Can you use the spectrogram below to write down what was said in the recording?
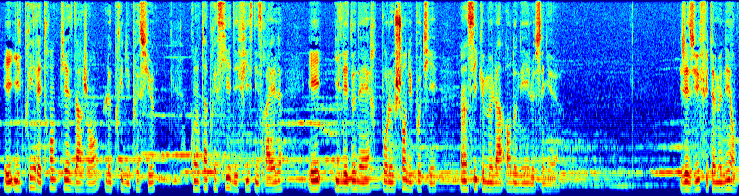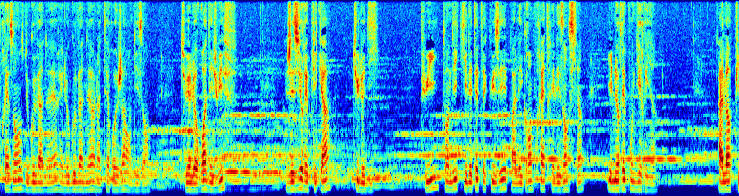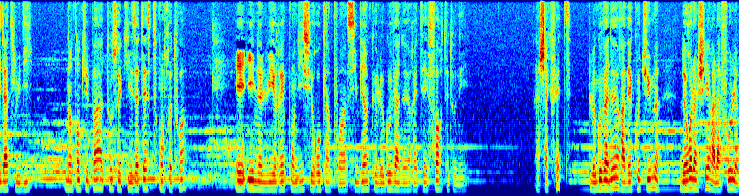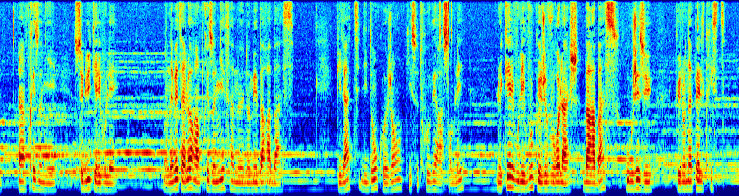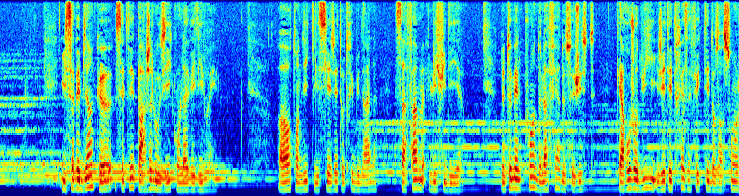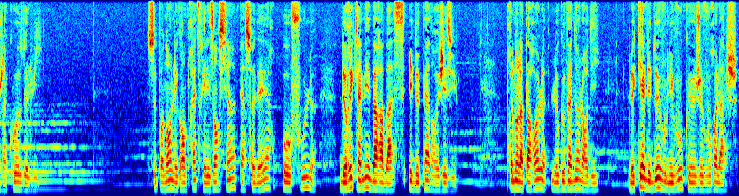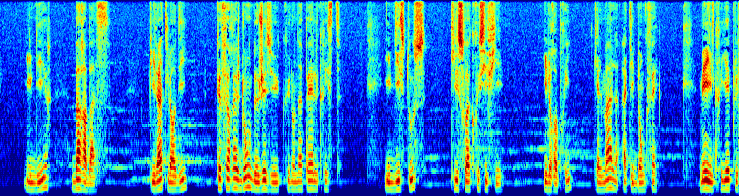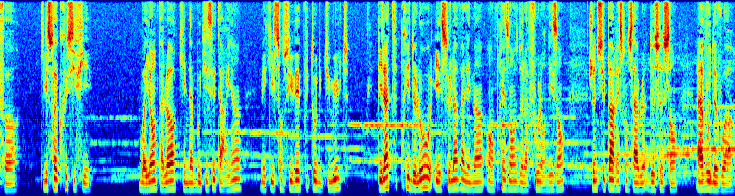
et ils prirent les trente pièces d'argent, le prix du précieux, qu'ont apprécié des fils d'Israël, et ils les donnèrent pour le chant du potier, ainsi que me l'a ordonné le Seigneur. Jésus fut amené en présence du gouverneur, et le gouverneur l'interrogea en disant, Tu es le roi des Juifs? Jésus répliqua, Tu le dis. Puis, tandis qu'il était accusé par les grands prêtres et les anciens, il ne répondit rien. Alors Pilate lui dit, N'entends-tu pas tout ce qu'ils attestent contre toi? Et il ne lui répondit sur aucun point, si bien que le gouverneur était fort étonné. À chaque fête, le gouverneur avait coutume de relâcher à la foule un prisonnier, celui qu'elle voulait. On avait alors un prisonnier fameux nommé Barabbas. Pilate dit donc aux gens qui se trouvaient rassemblés, Lequel voulez-vous que je vous relâche, Barabbas ou Jésus, que l'on appelle Christ? Il savait bien que c'était par jalousie qu'on l'avait livré. Or, tandis qu'il siégeait au tribunal, sa femme lui fit dire, Ne te mêle point de l'affaire de ce juste, car aujourd'hui été très affecté dans un songe à cause de lui. Cependant les grands prêtres et les anciens persuadèrent aux foules de réclamer Barabbas et de perdre Jésus. Prenant la parole, le gouverneur leur dit Lequel des deux voulez-vous que je vous relâche? Ils dirent Barabbas. Pilate leur dit Que ferai-je donc de Jésus que l'on appelle Christ? Ils disent tous Qu'il soit crucifié. Il reprit Quel mal a-t-il donc fait? Mais il criait plus fort Qu'il soit crucifié. Voyant alors qu'il n'aboutissait à rien, mais qu'il s'ensuivait plutôt du tumulte, Pilate prit de l'eau et se lava les mains en présence de la foule en disant Je ne suis pas responsable de ce sang, à vous de voir.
